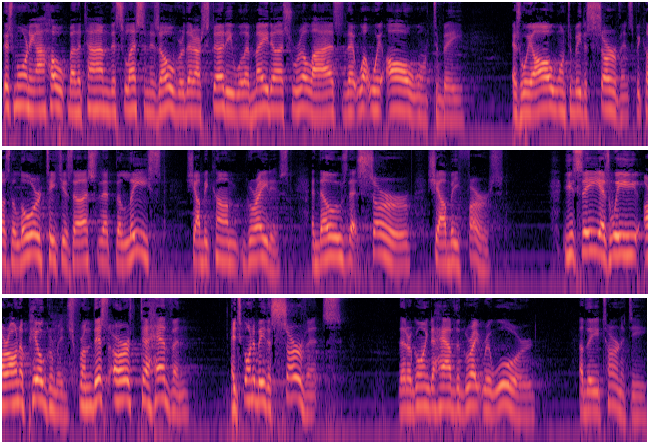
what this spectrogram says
This morning, I hope by the time this lesson is over that our study will have made us realize that what we all want to be, as we all want to be the servants, because the Lord teaches us that the least shall become greatest, and those that serve shall be first. You see, as we are on a pilgrimage from this earth to heaven, it's going to be the servants that are going to have the great reward of the eternity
